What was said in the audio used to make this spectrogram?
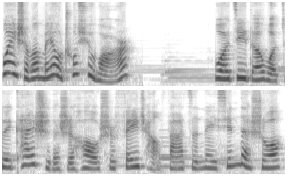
为什么没有出去玩儿。我记得我最开始的时候是非常发自内心的说，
